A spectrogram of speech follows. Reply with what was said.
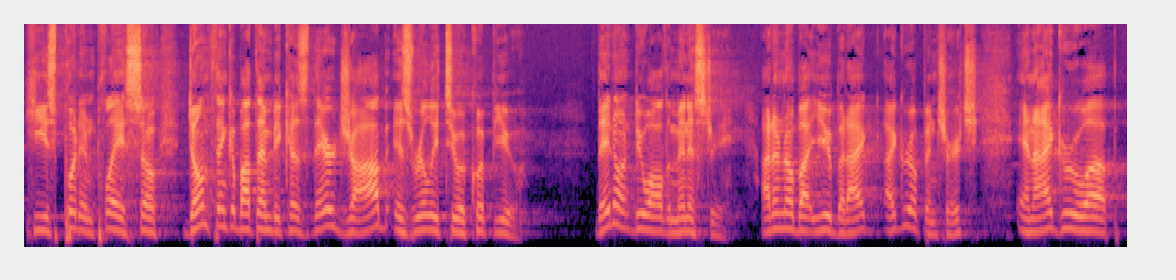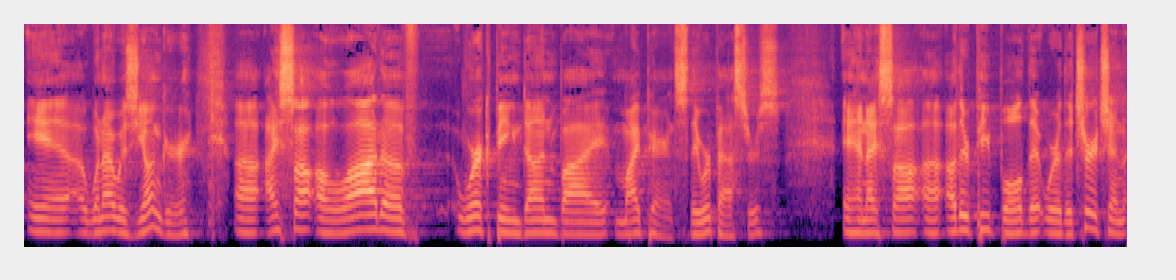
he's put in place. So don't think about them because their job is really to equip you. They don't do all the ministry. I don't know about you, but I, I grew up in church, and I grew up in, uh, when I was younger. Uh, I saw a lot of work being done by my parents. They were pastors and I saw uh, other people that were the church, and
